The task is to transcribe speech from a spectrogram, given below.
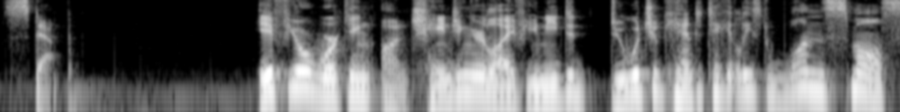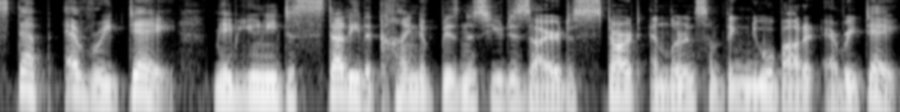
step. If you're working on changing your life, you need to do what you can to take at least one small step every day. Maybe you need to study the kind of business you desire to start and learn something new about it every day.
